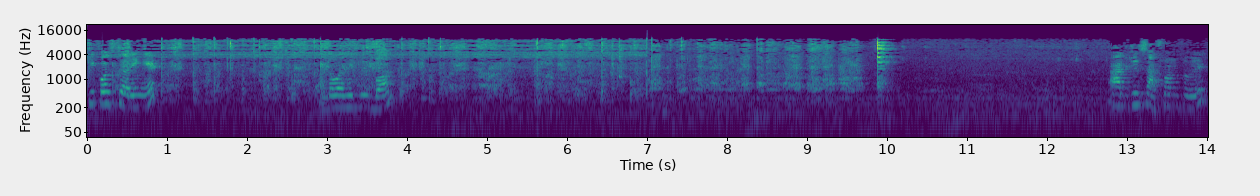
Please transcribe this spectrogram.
Keep on stirring it, otherwise it will burn. Add little saffron to it.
